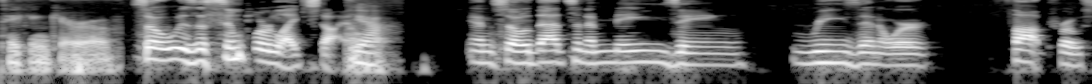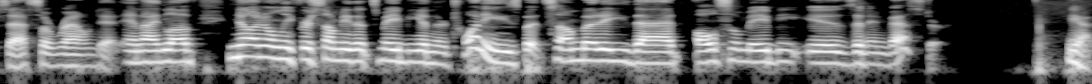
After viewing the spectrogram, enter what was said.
taken care of. So, it was a simpler lifestyle. Yeah. And so, that's an amazing reason or thought process around it. And I love not only for somebody that's maybe in their 20s, but somebody that also maybe is an investor. Yeah.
